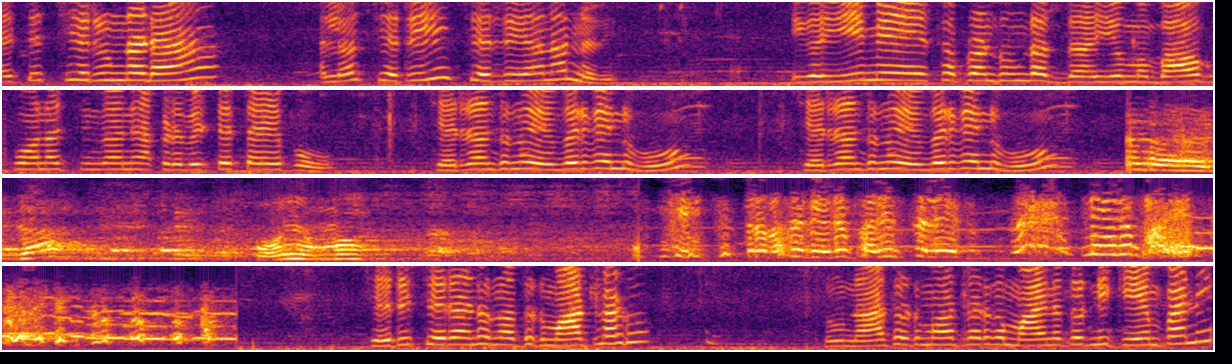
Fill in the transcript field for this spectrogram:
అయితే చెర్రి ఉన్నాడా? హలో చెర్రి చెర్రి అని అన్నది. ఇక ఈమె సపరంటు ఉండద్దా? అయ్యో మా బావకు ఫోన్ వచ్చిందని అక్కడ పెట్టేస్తే అయిపోవు చెర్రి అంటున్నావు ఎవరివే నువ్వు? చెర్రి అంటున్నావు ఎవరివే నువ్వు? చెర్రి చెర్రి అంటూ నాతో మాట్లాడు. నువ్వు నాతోటి మాట్లాడగా మా ఆయనతో నీకేం పని?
